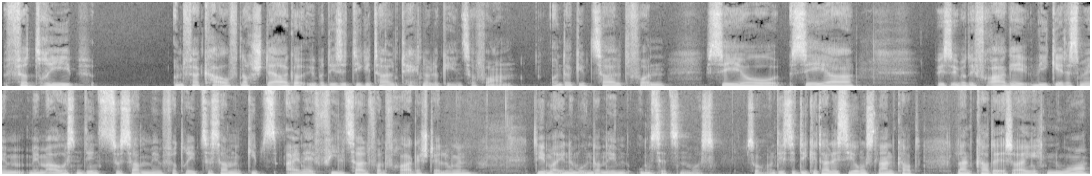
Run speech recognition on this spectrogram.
Vertrieb und Verkauf noch stärker über diese digitalen Technologien zu fahren. Und da gibt es halt von SEO, SEA bis über die Frage, wie geht es mit dem, mit dem Außendienst zusammen, mit dem Vertrieb zusammen, gibt es eine Vielzahl von Fragestellungen, die man in einem Unternehmen umsetzen muss. So, und diese Digitalisierungslandkarte Landkarte ist eigentlich nur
